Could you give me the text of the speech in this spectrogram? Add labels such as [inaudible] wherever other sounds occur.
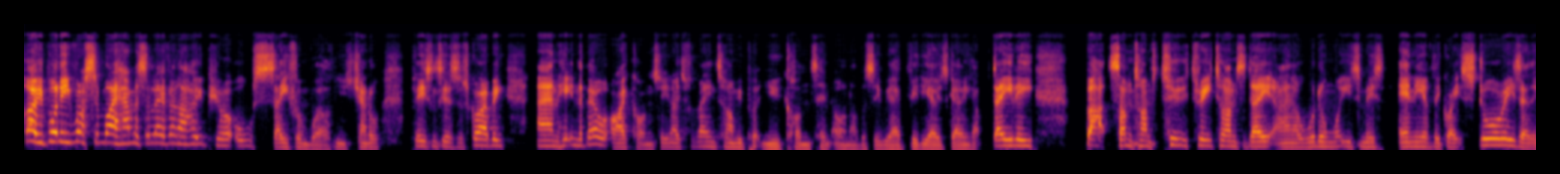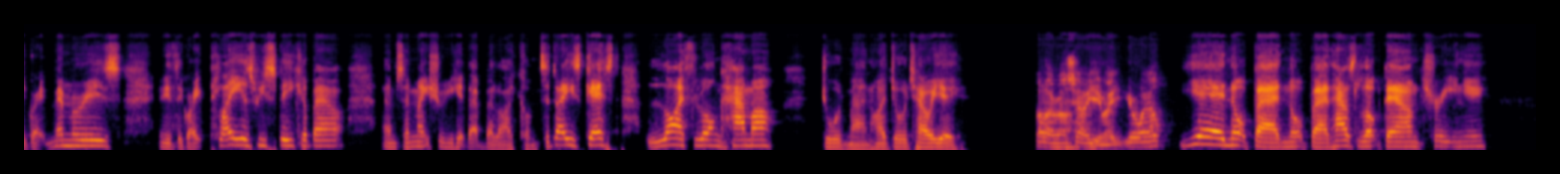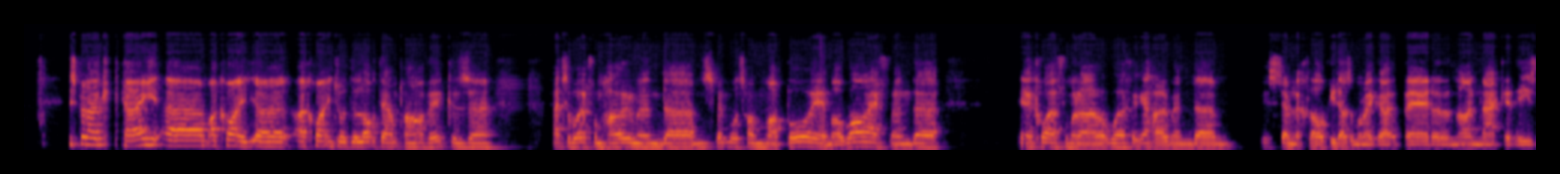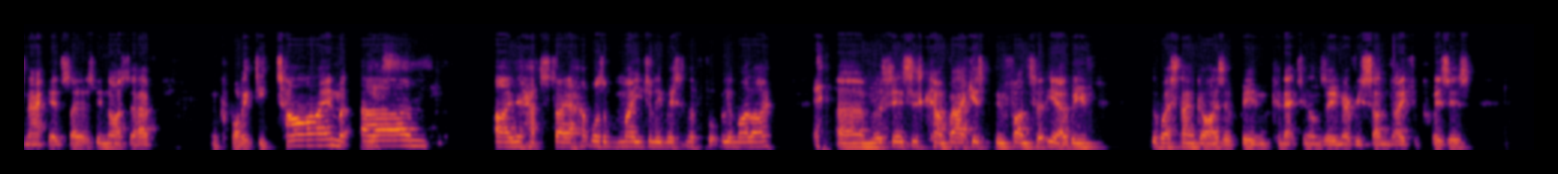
Hi everybody, Russ and my Hammers 11. I hope you're all safe and well. News channel, please consider subscribing and hitting the bell icon so you know for any time we put new content on. Obviously, we have videos going up daily, but sometimes two, three times a day. And I wouldn't want you to miss any of the great stories, any of the great memories, any of the great players we speak about. Um, so make sure you hit that bell icon. Today's guest, lifelong Hammer, George Mann. Hi George, how are you? Hello, Russ. How are you, mate? You well? Yeah, not bad, not bad. How's lockdown treating you? It's been okay. Um, I quite uh, I quite enjoyed the lockdown part of it because uh, I had to work from home and um, spent more time with my boy and my wife and uh, yeah, quite often when I'm at work I get home and um, it's seven o'clock. He doesn't want to go to bed and I'm knackered. He's knackered. So it's been nice to have some quality time. Um, I have to say I wasn't majorly missing the football in my life. [laughs] Um, since it's come back, it's been fun to you know we've the West Ham guys have been connecting on Zoom every Sunday for quizzes.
